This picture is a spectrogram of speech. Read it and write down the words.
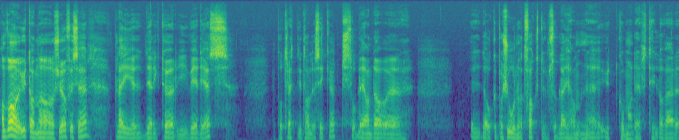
Han var utdanna sjøoffiser, ble direktør i VDS på 30-tallet sikkert. Så ble han da Da okkupasjonen var et faktum, så ble han utkommandert til å være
